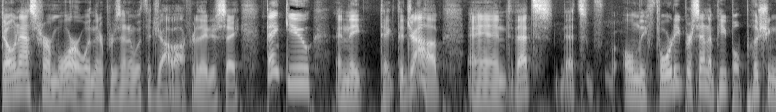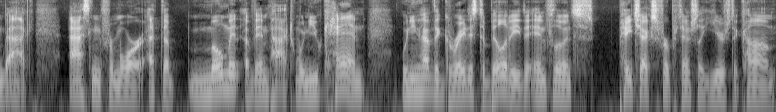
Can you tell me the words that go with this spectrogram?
don't ask for more when they're presented with a job offer. They just say, "Thank you," and they take the job. And that's that's only 40% of people pushing back, asking for more at the moment of impact when you can, when you have the greatest ability to influence paychecks for potentially years to come.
